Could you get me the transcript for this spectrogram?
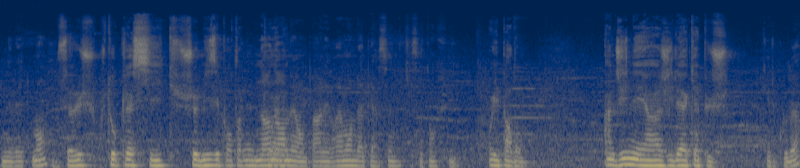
Mes vêtements? Vous savez, je suis plutôt classique, chemise et pantalon. Non, non, mais on parlait vraiment de la personne qui s'est enfuie. Oui, pardon. Un jean et un gilet à capuche. Quelle couleur?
